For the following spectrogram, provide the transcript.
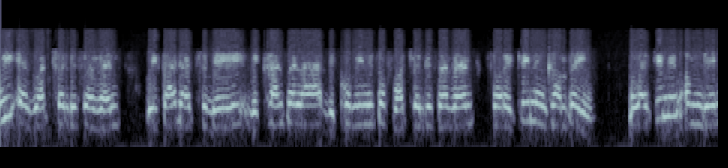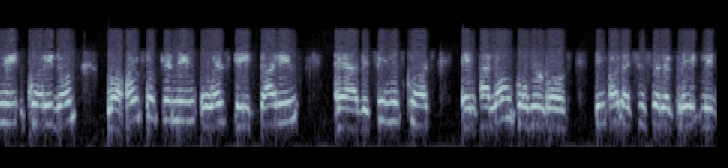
We as Ward 27, we gathered today, the councillor, the community of Ward 27, for a cleaning campaign. We are cleaning Umgeni corridors. We are also cleaning Westgate Gardens, uh, the tennis courts, and along Gold Road in order to celebrate the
